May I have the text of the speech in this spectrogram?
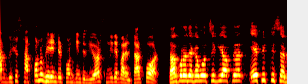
8256 ভেরিয়েন্টের ফোন কিন্তু ভিউয়ার্স নিতে পারেন। তারপর? তারপরে দেখাবো হচ্ছে কি আপনার A57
